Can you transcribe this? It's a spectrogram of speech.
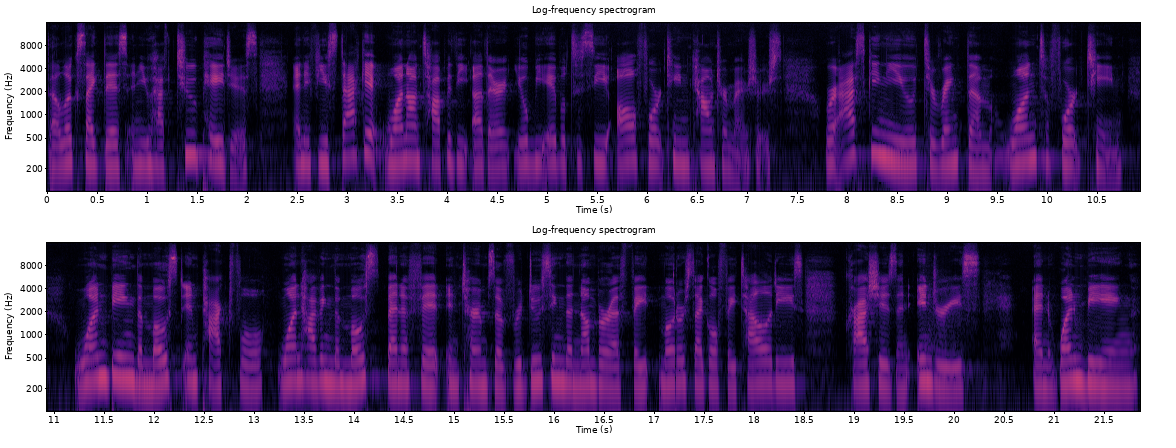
that looks like this, and you have two pages. And if you stack it one on top of the other, you'll be able to see all 14 countermeasures. We're asking you to rank them 1 to 14, one being the most impactful, one having the most benefit in terms of reducing the number of motorcycle fatalities, crashes, and injuries, and one being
